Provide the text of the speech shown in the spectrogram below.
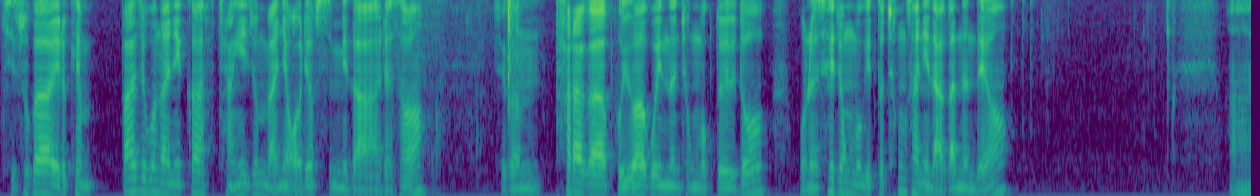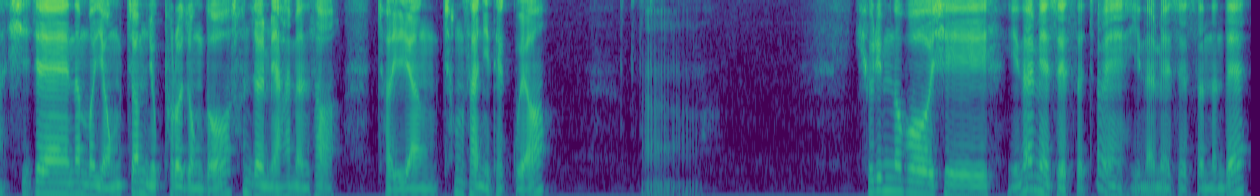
지수가 이렇게 빠지고 나니까 장이 좀 많이 어렵습니다. 그래서 지금 타라가 보유하고 있는 종목들도 오늘 세 종목이 또 청산이 나갔는데요. 아, 시제는 뭐 0.6% 정도 손절매하면서 전량 청산이 됐고요. 어, 휴림 로봇이 이날 매수했었죠. 예, 이날 매수했었는데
